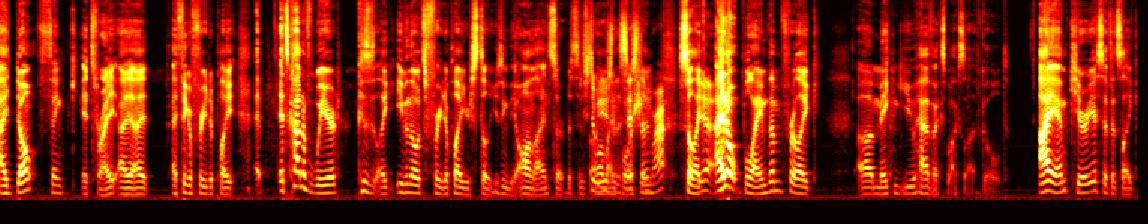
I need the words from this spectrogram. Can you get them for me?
I don't think it's right. I I, I think a free to play. It's kind of weird because like even though it's free to play, you're still using the online services, Still the using online the portion. system, right? So like Yeah. I don't blame them for like uh, making you have Xbox Live Gold. I am curious if it's like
